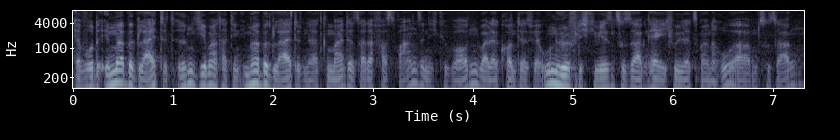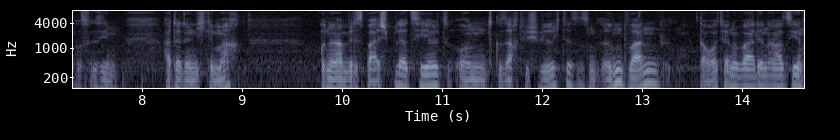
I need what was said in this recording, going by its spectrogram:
Er wurde immer begleitet. Irgendjemand hat ihn immer begleitet und er hat gemeint, er sei da fast wahnsinnig geworden, weil er konnte, es wäre unhöflich gewesen zu sagen, hey, ich will jetzt meine Ruhe haben, zu sagen. Das ist ihm, hat er denn nicht gemacht. Und dann haben wir das Beispiel erzählt und gesagt, wie schwierig das ist. Und irgendwann, dauert ja eine Weile in Asien,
